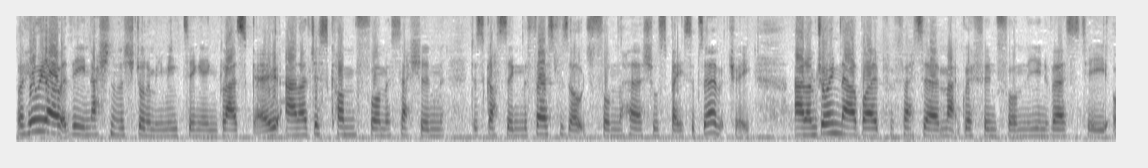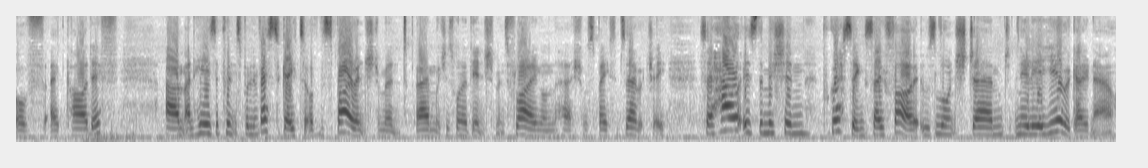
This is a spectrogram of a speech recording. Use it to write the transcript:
Well, here we are at the National Astronomy meeting in Glasgow, and I've just come from a session discussing the first results from the Herschel Space Observatory. And I'm joined now by Professor Matt Griffin from the University of uh, Cardiff. Um, and he is the principal investigator of the Spire instrument, um, which is one of the instruments flying on the Herschel Space Observatory. So, how is the mission progressing so far? It was launched um, nearly a year ago now.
